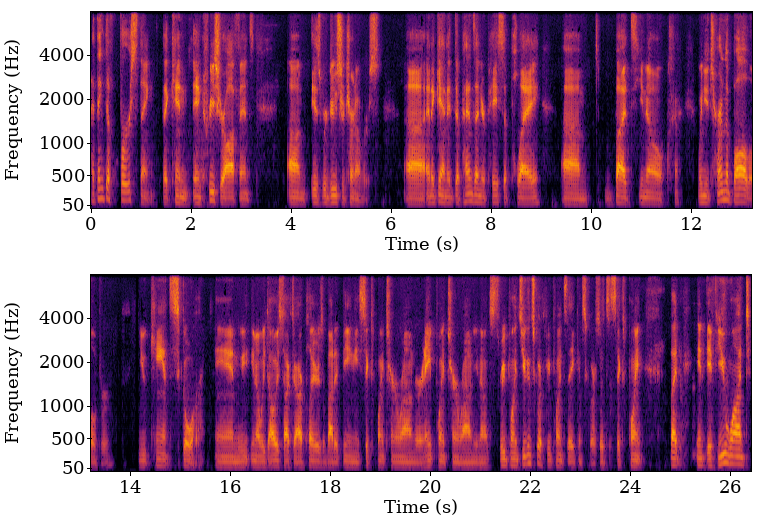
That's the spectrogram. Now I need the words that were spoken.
I think the first thing that can increase your offense um, is reduce your turnovers. Uh, and again, it depends on your pace of play. Um, but you know, when you turn the ball over, you can't score. And we, you know, we always talk to our players about it being a six point turnaround or an eight point turnaround. You know, it's three points. You can score three points, they can score. So it's a six point. But in, if you want,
